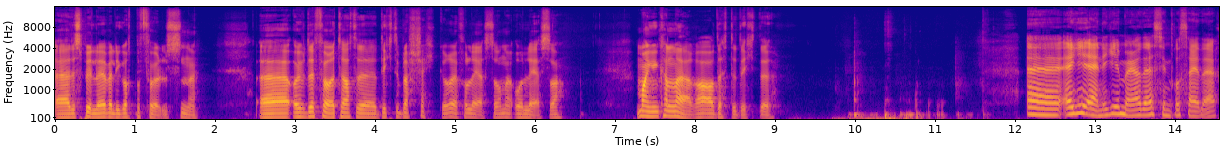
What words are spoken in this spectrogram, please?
Eh, det spiller veldig godt på følelsene. Eh, og det fører til at eh, diktet blir kjekkere for leserne å lese. Mange kan lære av dette diktet. Eh, jeg er enig i mye av det Sindre sier der.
